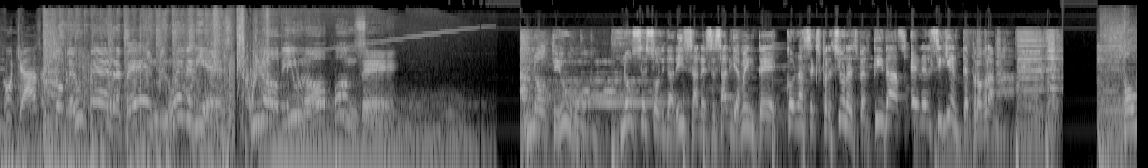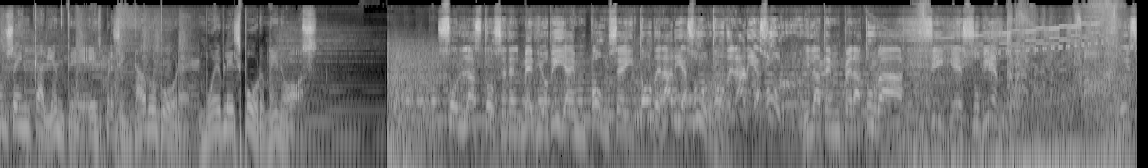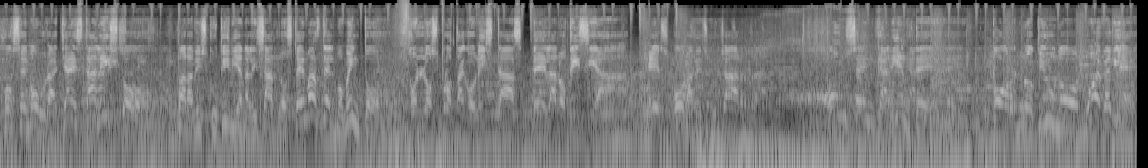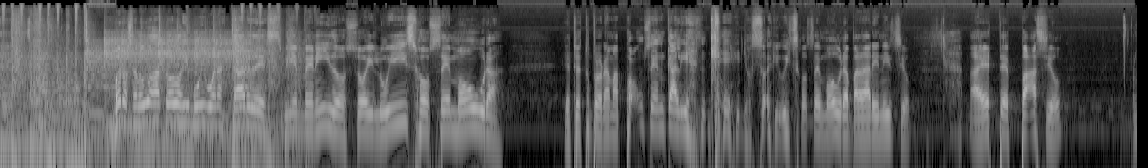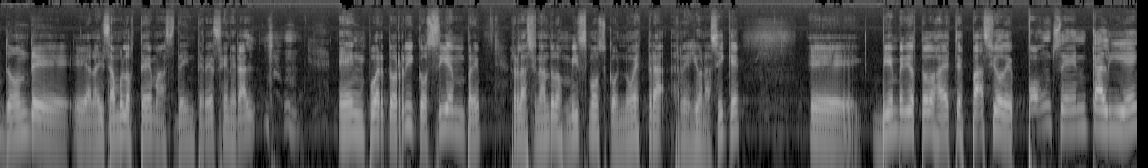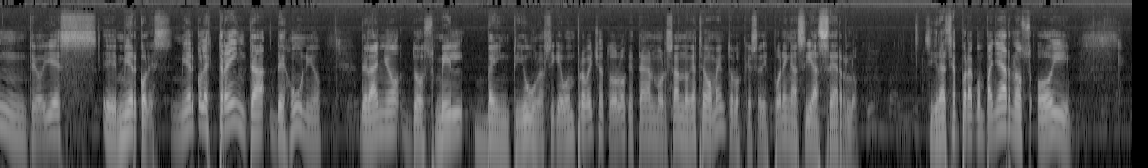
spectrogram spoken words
Escuchas WPRP 910, Noti 1 Ponce. Noti 1 no se solidariza necesariamente con las expresiones vertidas en el siguiente programa. Ponce en Caliente es presentado por Muebles por Menos. Son las 12 del mediodía en Ponce y todo el área sur. Todo el área sur. Y la temperatura sigue subiendo. Luis José Moura ya está listo para discutir y analizar los temas del momento con los protagonistas de la noticia. Es hora de escuchar Ponce en Caliente por Notiuno 910. Bueno, saludos a todos y muy buenas tardes. Bienvenidos. Soy Luis José Moura. Esto es tu programa Ponce en Caliente. Yo soy Luis José Moura para dar inicio a este espacio donde eh, analizamos los temas de interés general en Puerto Rico, siempre relacionando los mismos con nuestra región. Así que eh, bienvenidos todos a este espacio de Ponce en Caliente. Hoy es eh, miércoles, miércoles 30 de junio del año 2021. Así que buen provecho a todos los que están almorzando en este momento, los que se disponen así a hacerlo. Sí, gracias por acompañarnos hoy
